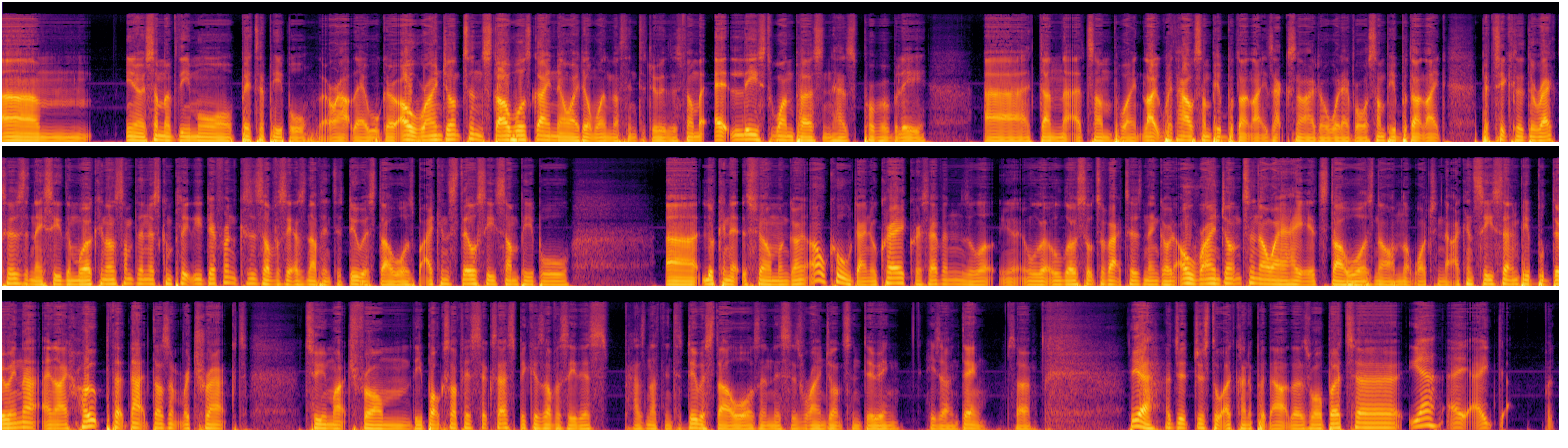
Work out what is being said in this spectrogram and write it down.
Um, you know, some of the more bitter people that are out there will go, "Oh, Rian Johnson, Star Wars guy. No, I don't want nothing to do with this film." At least one person has probably uh, done that at some point. Like with how some people don't like Zack Snyder or whatever, or some people don't like particular directors and they see them working on something that's completely different because this obviously has nothing to do with Star Wars. But I can still see some people uh, looking at this film and going, "Oh, cool, Daniel Craig, Chris Evans, all, you know, all, all, those sorts of actors," and then going, "Oh, Rian Johnson. Oh, I hated Star Wars. No, I'm not watching that." I can see certain people doing that, and I hope that that doesn't retract too much from the box office success because obviously this has nothing to do with Star Wars and this is Rian Johnson doing his own thing. So yeah, I just, thought I'd kind of put that out there as well. But uh, yeah, a,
